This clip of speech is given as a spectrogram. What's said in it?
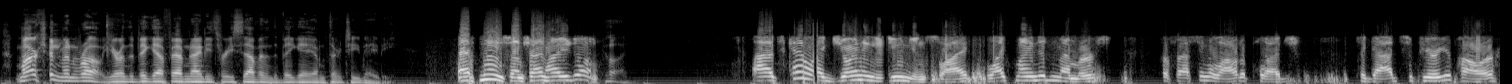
Mark and Monroe, you're on the Big FM 93.7 and the Big AM 1380. Afternoon, Sunshine. How are you doing? Good. Uh, it's kind of like joining a union slide. Like-minded members professing aloud a pledge to God's superior power,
